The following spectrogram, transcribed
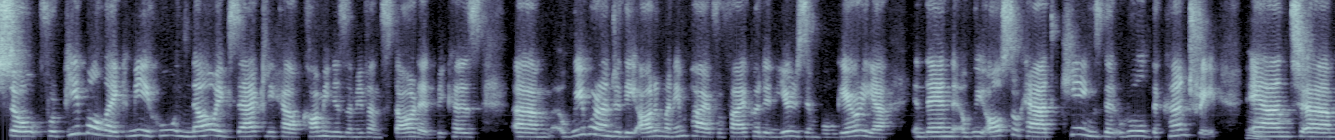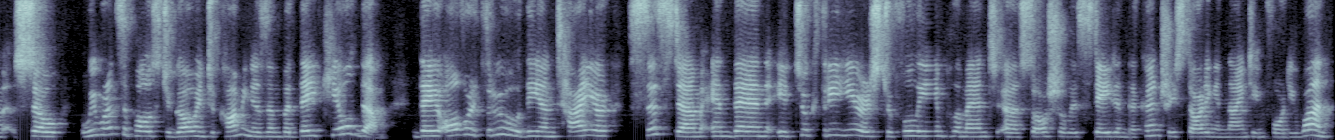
so for people like me who know exactly how communism even started, because um, we were under the Ottoman Empire for 500 years in Bulgaria, and then we also had kings that ruled the country. Mm. And um, so we weren't supposed to go into communism, but they killed them they overthrew the entire system and then it took three years to fully implement a socialist state in the country starting in 1941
